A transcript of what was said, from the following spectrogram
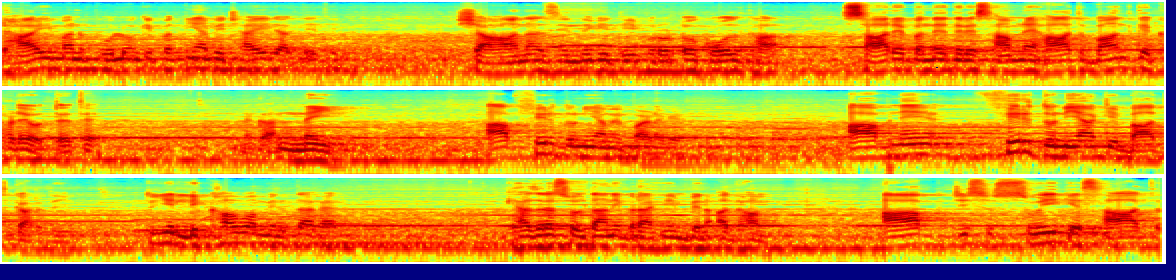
ڈھائی من پھولوں کی پتیاں بچھائی جاتی تھی۔ شاہانہ زندگی تھی، پروٹوکول تھا۔ سارے بندے تیرے سامنے ہاتھ باندھ کے کھڑے ہوتے تھے۔ نے کہا، نہیں، آپ پھر دنیا میں پڑ گئے۔ آپ نے پھر دنیا کی بات کر دی۔ تو یہ لکھا ہوا ملتا ہے کہ حضرت سلطان ابراہیم بن ادہم آپ جس سوئی کے ساتھ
